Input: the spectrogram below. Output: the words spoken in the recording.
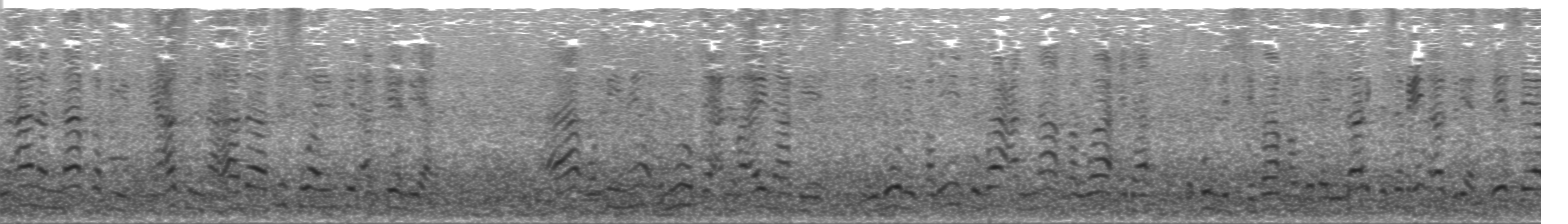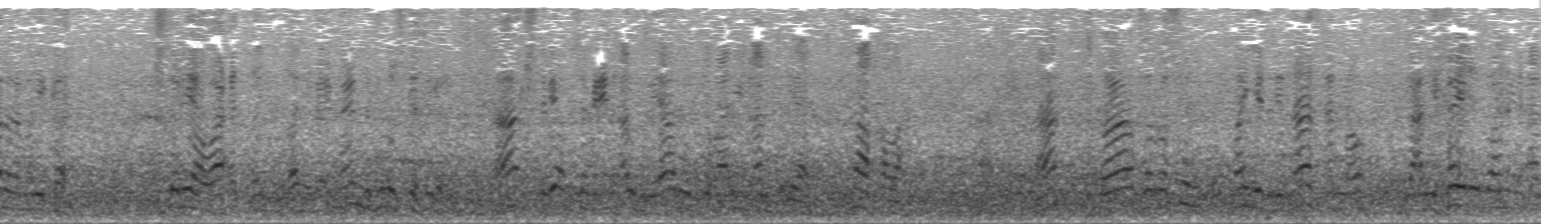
الآن الناقة في عصرنا هذا تسوى يمكن 2000 ريال. ها وفي نوق يعني راينا في في دول الخليج تباع الناقة الواحدة تكون للسباق أو لغير ذلك ب 70000 ريال. زي السيارة الامريكانيه اشتريها واحد رجل غني لأنه عنده فلوس كثيرة. ها اشتريها ب 70000 ريال و 80000 ريال. ناقة واحدة. ها؟ فالرسول ميز للناس أنه يعني خير ظن أن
